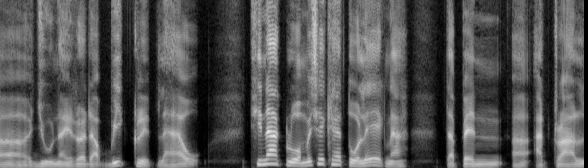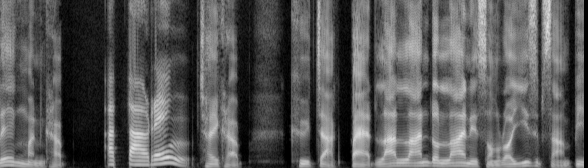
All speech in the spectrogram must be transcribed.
อออยู่ในระดับวิกฤตแล้ว ที่น่ากลัวไม่ใช่แค่ตัวเลขนะ แต่เป็นเอ่ออัตราเร่งมันครับ อัตราเร่ง ใช่ครับ คือจาก 8 ล้านล้านดอลลาร์ใน 223 ปี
